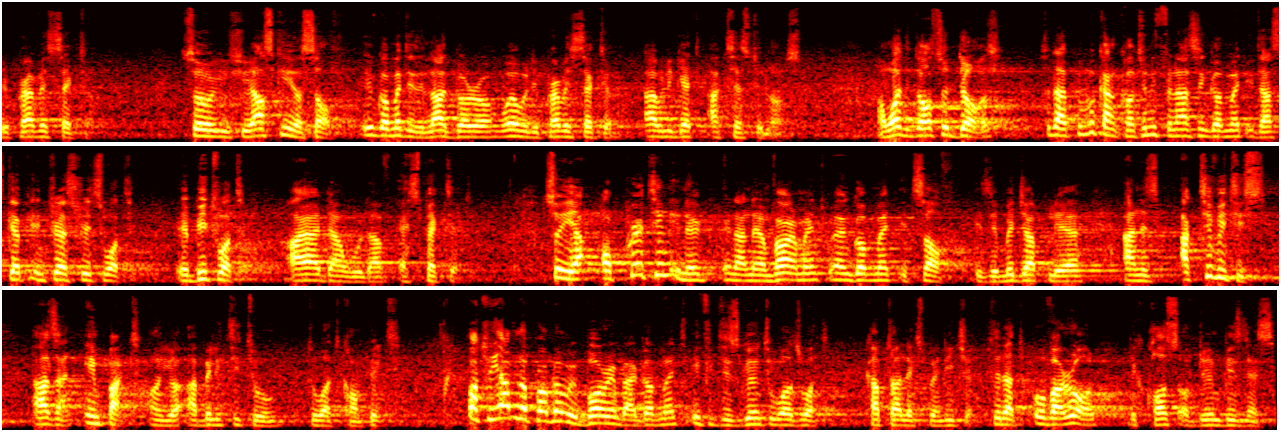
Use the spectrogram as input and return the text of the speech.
The private sector. So if you're asking yourself, if government is a large borrower, where will the private sector, how will get access to loans? And what it also does, so that people can continue financing government, it has kept interest rates what? A bit what? Higher than would have expected. So you are operating in, a, in an environment where government itself is a major player and its activities has an impact on your ability to, to what, compete. But we have no problem with borrowing by government if it is going towards what? Capital expenditure. So that overall, the cost of doing business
